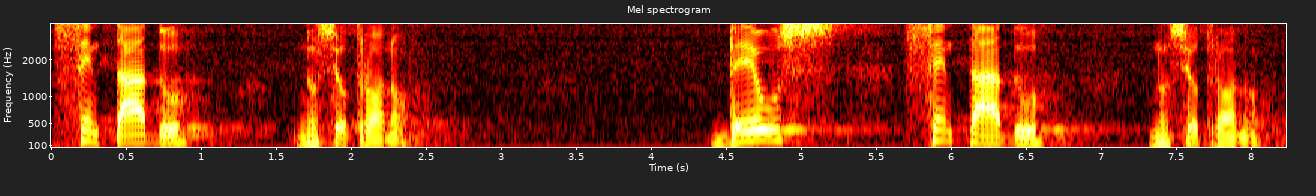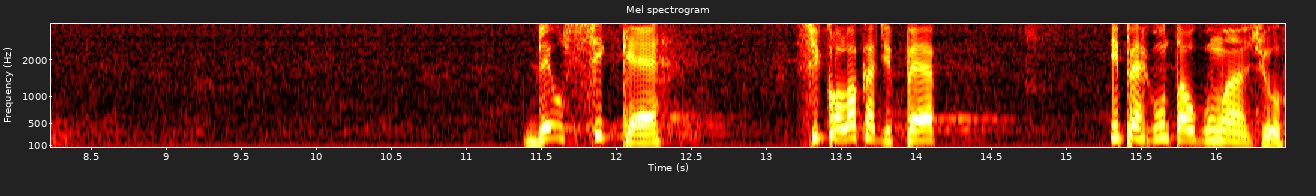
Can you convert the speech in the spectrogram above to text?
sentado no seu trono. Deus sentado no seu trono. Deus sequer se coloca de pé e pergunta a algum anjo:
